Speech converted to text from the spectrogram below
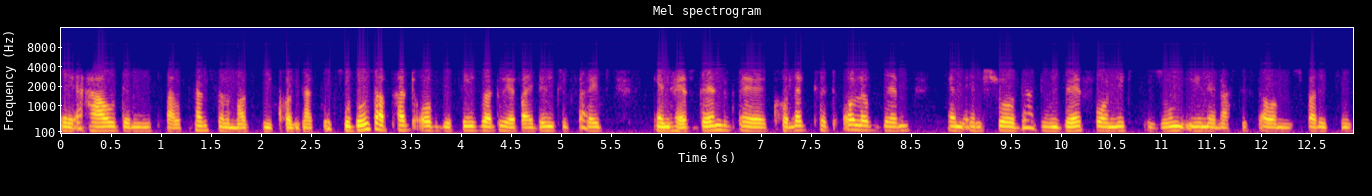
uh, how the municipal council must be conducted. So those are part of the things that we have identified and have then uh, collected all of them and ensure that we therefore need to zoom in and assist our municipalities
